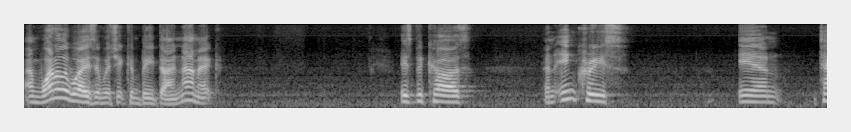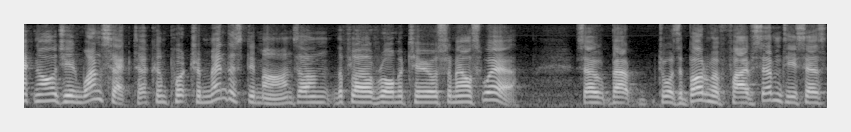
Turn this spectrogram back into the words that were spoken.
And one of the ways in which it can be dynamic is because an increase in technology in one sector can put tremendous demands on the flow of raw materials from elsewhere. So about towards the bottom of 570 he says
